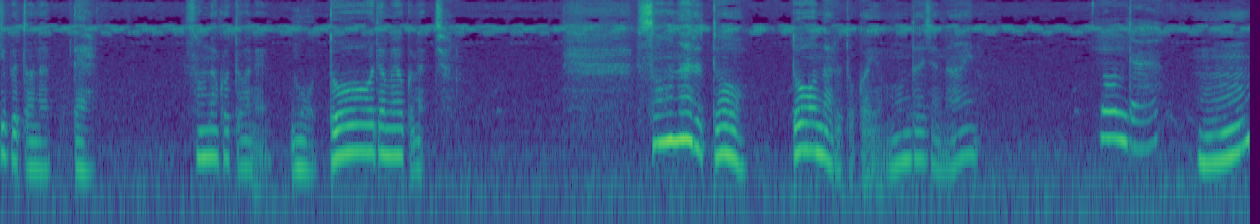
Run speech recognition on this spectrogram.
一部となってそんなことはねもうどうでもよくなっちゃう。のそうなるとどうなるとかいう問題じゃないの。なんで？うん？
